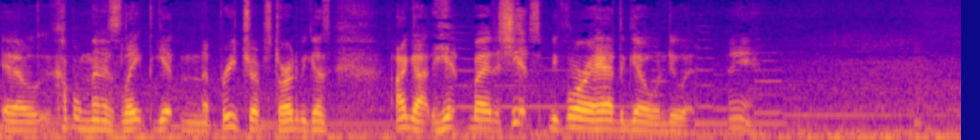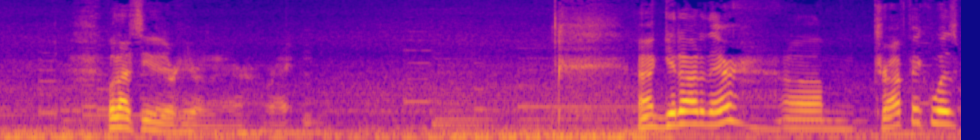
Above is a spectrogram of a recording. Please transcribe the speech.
it, a couple minutes late to getting the pre-trip started because I got hit by the shits before I had to go and do it. Man. Well, that's either here or there, Uh, get out of there. Um, traffic was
